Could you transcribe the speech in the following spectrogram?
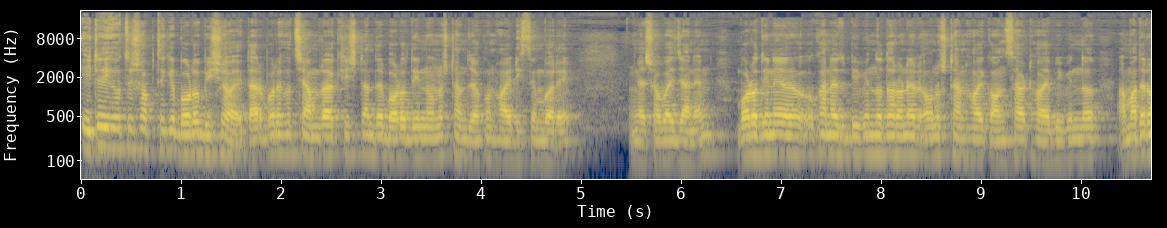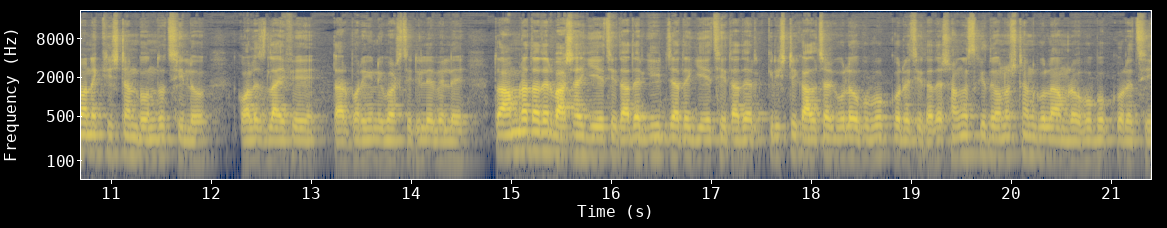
এটাই হচ্ছে সব থেকে বড় বিষয়। তারপরে হচ্ছে আমরা খ্রিস্টানদের বড়দিন অনুষ্ঠান যখন হয় ডিসেম্বরে সবাই জানেন। বড়দিনে ওখানে বিভিন্ন ধরনের অনুষ্ঠান হয় কনসার্ট হয়, বিভিন্ন আমাদের অনেক খ্রিস্টান বন্ধু ছিল কলেজ লাইফে তারপরে ইউনিভার্সিটি লেভেলে তো আমরা তাদের বাসায় গিয়েছি, তাদের গির্জাতে গিয়েছি, তাদের কৃষ্টি কালচারগুলো উপভোগ করেছি, তাদের সংস্কৃতি অনুষ্ঠানগুলো আমরা উপভোগ করেছি।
